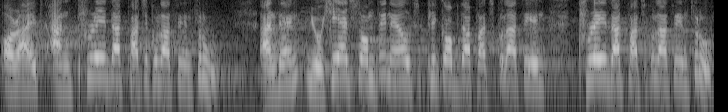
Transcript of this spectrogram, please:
all right, and pray that particular thing through. And then you hear something else, pick up that particular thing, pray that particular thing through.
